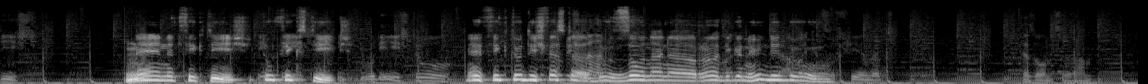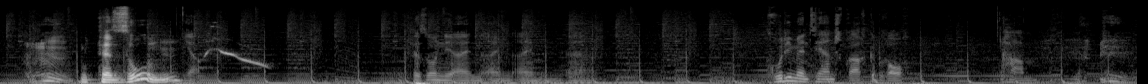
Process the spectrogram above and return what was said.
dich. Nee, nicht fick dich. Du fickst dich. Du dich, du. Nee, fick du die Schwester, du Sohn einer rodigen Hündin, Ich du. so viel mit Personen zusammen. Mit Personen? Ja. Personen, die einen, einen, einen äh, rudimentären Sprachgebrauch haben.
